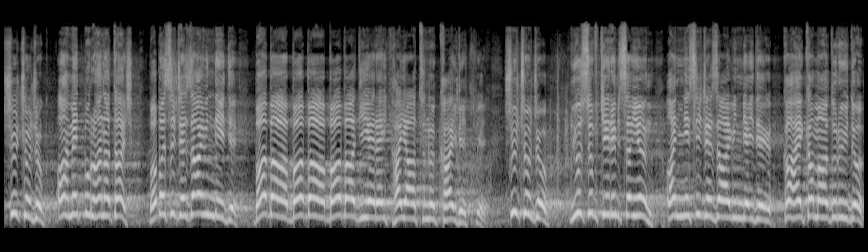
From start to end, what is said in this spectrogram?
Şu çocuk Ahmet Burhan Ataş babası cezaevindeydi. Baba baba baba diyerek hayatını kaybetti. Şu çocuk Yusuf Kerim Sayın annesi cezaevindeydi. KHK mağduruydu.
